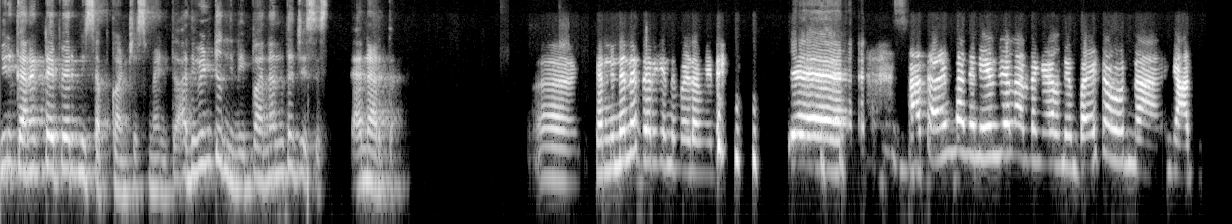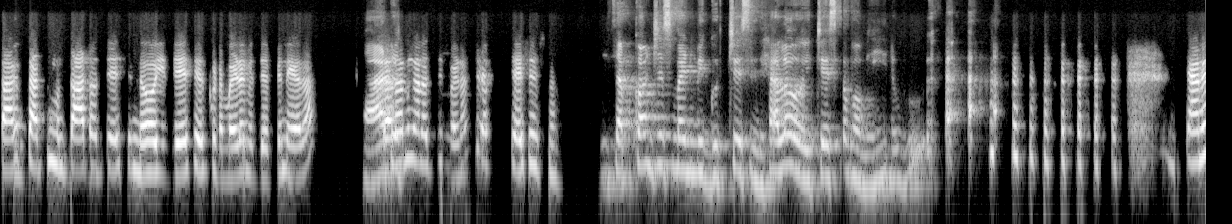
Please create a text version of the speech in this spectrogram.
మీరు కనెక్ట్ అయిపోయారు మీ సబ్ కాన్షియస్ మైండ్తో. అది వింటుంది మీ పని అంతా చేసేస్తుంది అని అర్థం. నిన్ననే జరిగింది మేడం ఇది. ఆ టైంలో నేను ఏం చేయాలో అర్థం కాదు నేను బయట ఉన్నా. ఇంకా తట్ వచ్చేసిందో ఇది చేసేసుకుంటా. మేడం ఇది చెప్పింది కదా. వచ్చింది మేడం చేసేసిన. సబ్ కాన్షియస్ మైండ్ మీకు గుర్తు చేసింది. హలో ఇది చేసుకో మమ్మీ నువ్వు? కానీ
